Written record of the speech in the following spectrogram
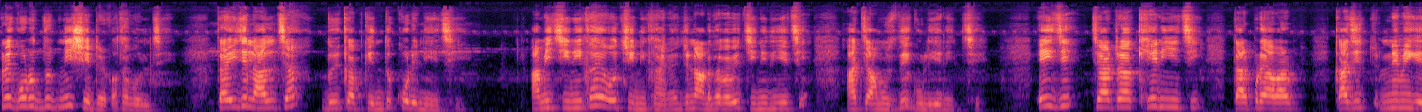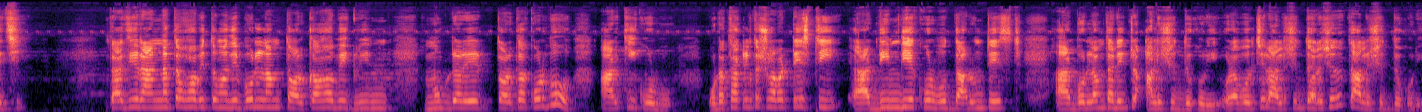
মানে গরুর দুধ নিই সেটার কথা বলছি। তাই এই যে লাল চা, দুই কাপ কিন্তু করে নিয়েছি। আমি চিনি খাই, ও চিনি খায় না এর জন্য আলাদাভাবে চিনি দিয়েছি আর চামচ দিয়ে গুলিয়ে নিচ্ছে এই যে চাটা খেয়ে নিয়েছি, তারপরে আবার কাজে নেমে গেছি তা আজকে রান্না তো হবে তোমাদের বললাম, তরকা হবে, গ্রিন মুগ ডালের তরকা করব, আর কি করব। ওটা থাকলে তো সবার টেস্টই আর ডিম দিয়ে করব দারুণ টেস্ট আর বললাম তাহলে একটু আলু সিদ্ধ করি। ওরা বলছিল, আলু সিদ্ধ আলু সিদ্ধ, তো আলু সিদ্ধ করি।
